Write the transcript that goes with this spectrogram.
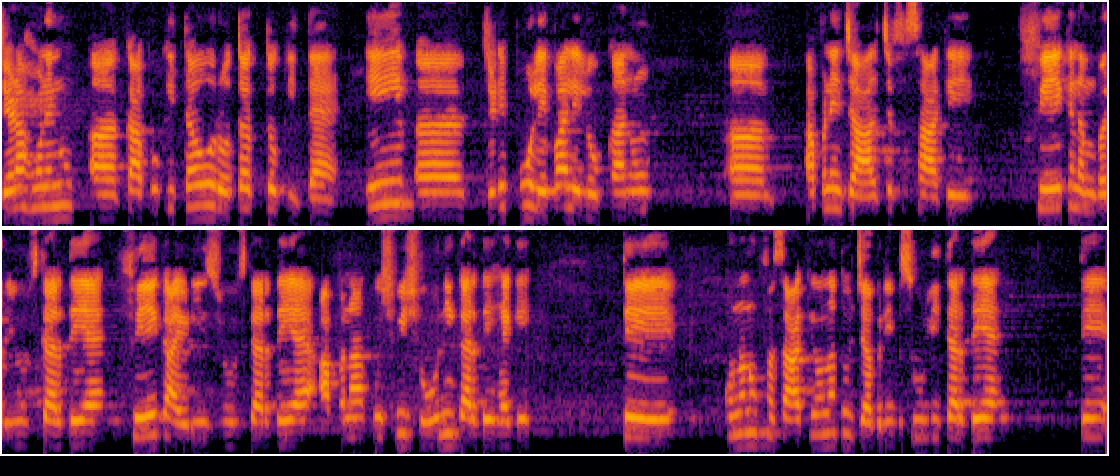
ਜਿਹੜਾ ਹੁਣ ਇਹਨੂੰ ਕਾਬੂ ਕੀਤਾ ਉਹ ਰੋਹਤਕ ਤੋਂ ਕੀਤਾ ਹੈ। ਇਹ ਜਿਹੜੇ ਭੋਲੇ ਭਾਲੇ ਲੋਕਾਂ ਨੂੰ ਆਪਣੇ ਜਾਲ 'ਚ ਫਸਾ ਕੇ ਫੇਕ ਨੰਬਰ ਯੂਜ਼ ਕਰਦੇ ਆ ਫੇਕ ਆਈਡੀਜ਼ ਯੂਜ਼ ਕਰਦੇ ਆ ਆਪਣਾ ਕੁਝ ਵੀ ਸ਼ੋਅ ਨਹੀਂ ਕਰਦੇ ਹੈਗੇ, ਤੇ ਉਹਨਾਂ ਨੂੰ ਫਸਾ ਕੇ ਉਹਨਾਂ ਤੋਂ ਜਬਰੀ ਵਸੂਲੀ ਕਰਦੇ ਆ ਤੇ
